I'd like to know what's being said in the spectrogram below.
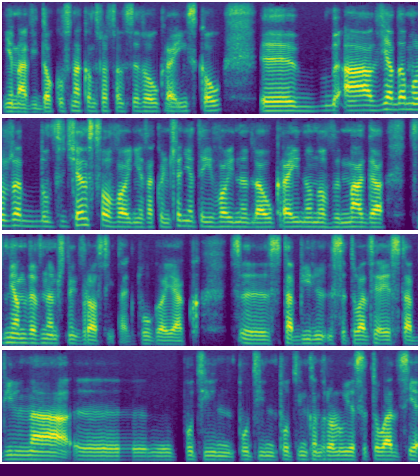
nie ma widoków na kontrofensywę ukraińską, y, a wiadomo, że zwycięstwo w wojnie, zakończenie tej wojny dla Ukrainy no, wymaga zmian wewnętrznych w Rosji. Tak długo jak stabil, sytuacja jest stabilna, Putin, Putin, Putin kontroluje sytuację,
